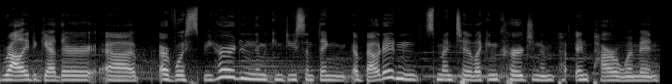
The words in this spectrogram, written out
rally together uh, our voices be heard and then we can do something about it. And it's meant to like encourage and emp- empower women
